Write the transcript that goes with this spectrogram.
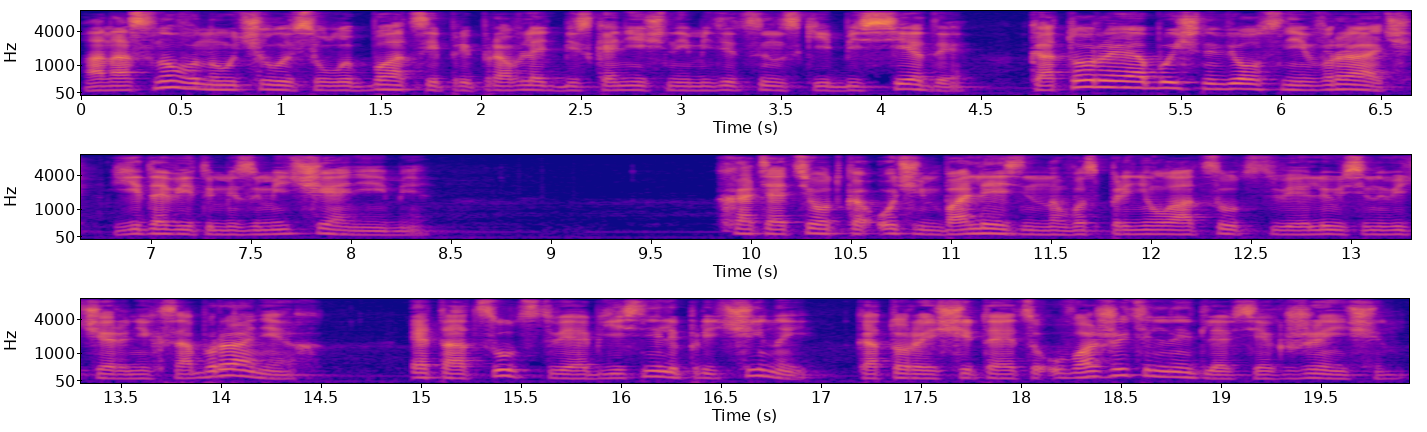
Она снова научилась улыбаться и приправлять бесконечные медицинские беседы, которые обычно вел с ней врач, ядовитыми замечаниями. Хотя тетка очень болезненно восприняла отсутствие Люси на вечерних собраниях, это отсутствие объяснили причиной, которая считается уважительной для всех женщин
